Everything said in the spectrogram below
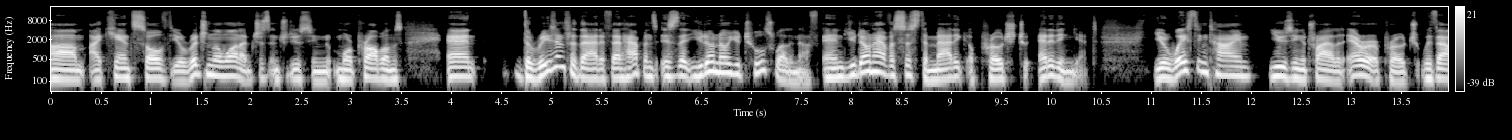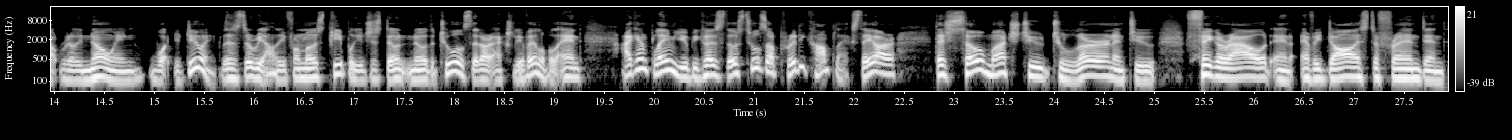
Um, I can't solve the original one. I'm just introducing more problems. And the reason for that, if that happens, is that you don't know your tools well enough and you don't have a systematic approach to editing yet. You're wasting time using a trial and error approach without really knowing what you're doing. This is the reality for most people. You just don't know the tools that are actually available. And I can't blame you because those tools are pretty complex. They are there's so much to to learn and to figure out and every DAW is different and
